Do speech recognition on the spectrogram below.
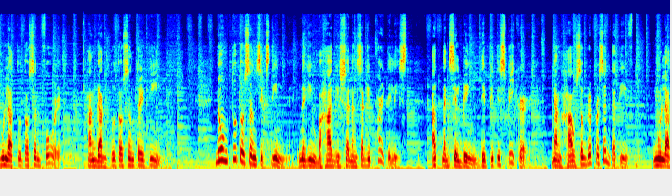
mula 2004 hanggang 2013. Noong 2016, naging bahagi siya ng Sagip Party List at nagsilbing Deputy Speaker ng House of Representatives mula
